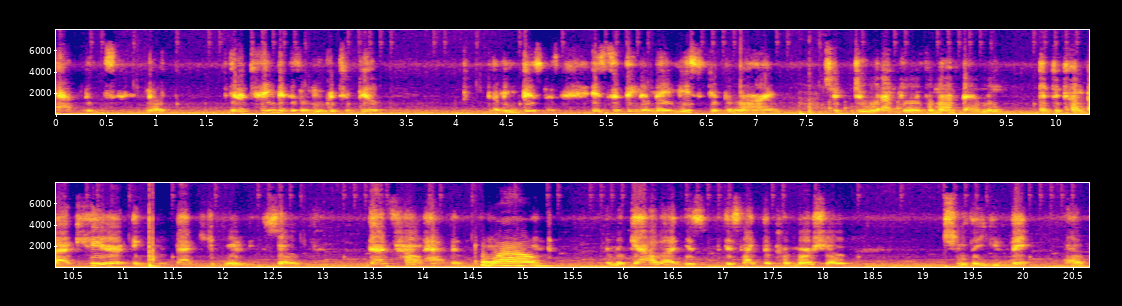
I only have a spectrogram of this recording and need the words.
athletes. You know, entertainment is a lucrative build. I mean, business. It's the thing that made me skip the line to do what I'm doing for my family and to come back here and give back to the community. So that's how it happened. Wow. And, and the gala is is like the commercial to the event of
